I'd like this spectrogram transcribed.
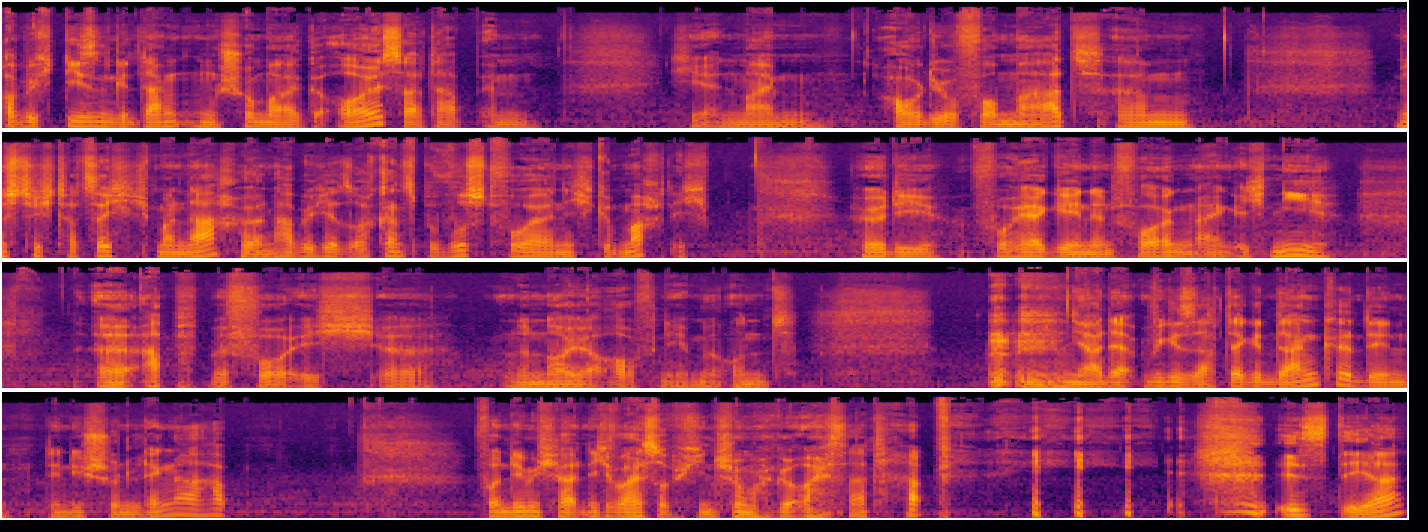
ob ich diesen Gedanken schon mal geäußert habe hier in meinem Audioformat. Ähm, müsste ich tatsächlich mal nachhören. Habe ich jetzt auch ganz bewusst vorher nicht gemacht. Ich höre die vorhergehenden Folgen eigentlich nie äh, ab, bevor ich äh, eine neue aufnehme. Und ja, der, wie gesagt, der Gedanke, den, den ich schon länger habe, von dem ich halt nicht weiß, ob ich ihn schon mal geäußert habe, ist der,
